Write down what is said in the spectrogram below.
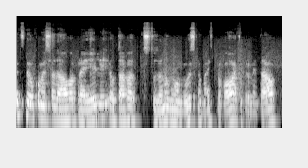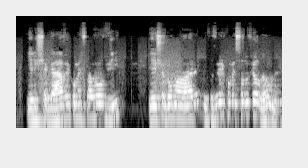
antes de eu começar a dar aula para ele, eu estava estudando alguma música mais pro rock, pro metal, e ele chegava e começava a ouvir, e aí chegou uma hora, inclusive ele começou no violão, né?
